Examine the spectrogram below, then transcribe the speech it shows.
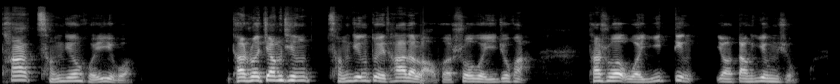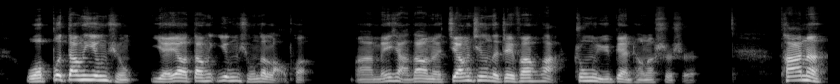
他曾经回忆过，他说江青曾经对他的老婆说过一句话，他说：“我一定要当英雄，我不当英雄也要当英雄的老婆。”啊，没想到呢，江青的这番话终于变成了事实。他呢，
